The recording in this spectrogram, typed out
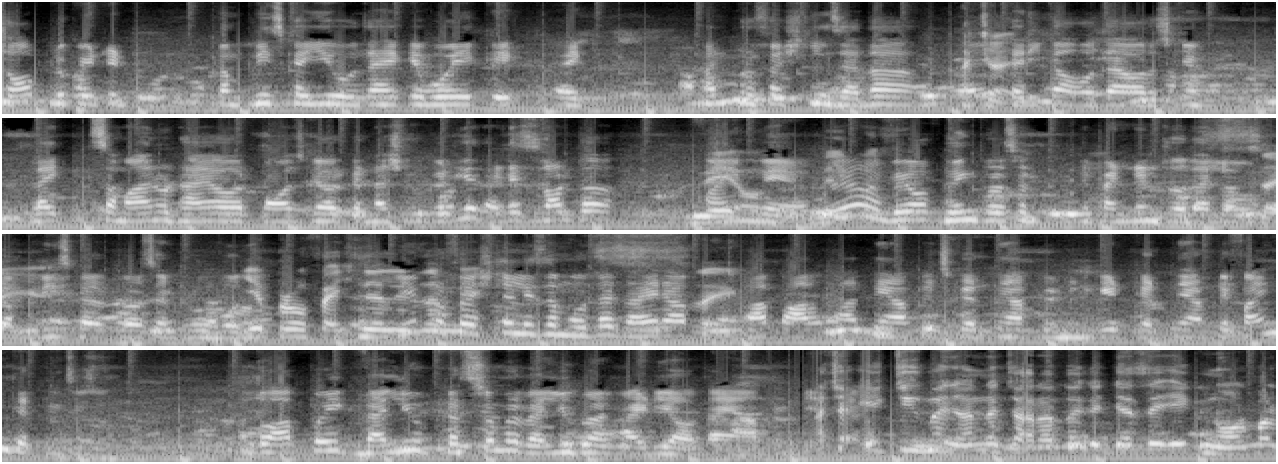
शॉप लोकेटेड कंपनीज़ का ये होता है कि वो एक एक एक अनप्रोफेशनल ज़्यादा अच्छा। तरीका होता है और उसके लाइक सामान उठाया और पहुँच गया और करना शुरू कर दिया। That is not the way of doing person dependent होता है लोग। कंपनीज़ का पर्सन होता है। ये प्रोफेशनलिज्म होता है ज़ाहिर आप आप आते हैं आप पिच करते हैं आप कम्युनिकेट करते हैं आप डिफाइन करते हैं चीज़ों को। तो आपको एक वैल्यू कस्टमर वैल्यू का आइडिया होता है यहाँ पे। अच्छा एक चीज़ मैं जानना चाह रहा था कि जैसे एक नॉर्मल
